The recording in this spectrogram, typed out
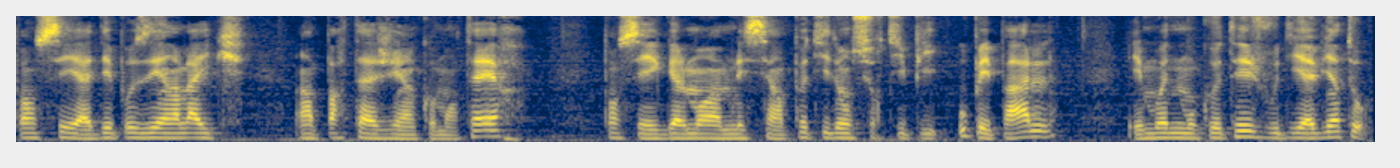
Pensez à déposer un like, un partage et un commentaire. Pensez également à me laisser un petit don sur Tipeee ou PayPal. Et moi de mon côté, je vous dis à bientôt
